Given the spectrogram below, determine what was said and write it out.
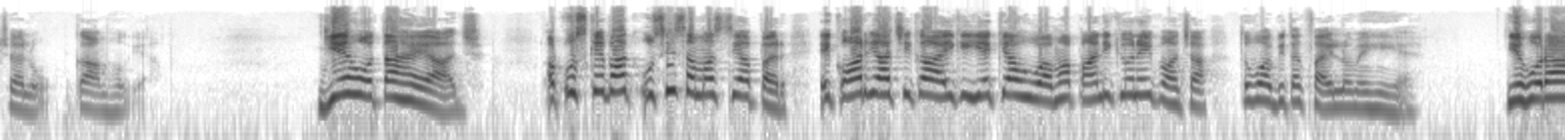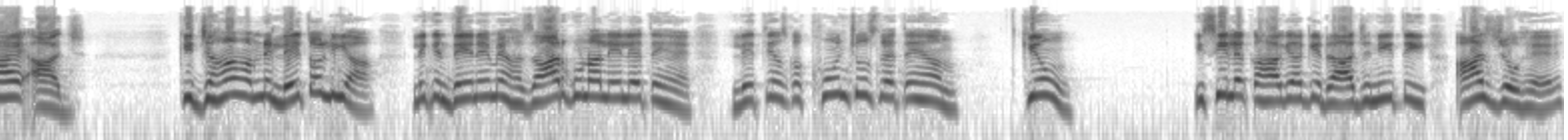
चलो, काम हो गया। ये होता है आज। और उसके बाद उसी समस्या पर एक और याचिका आई कि यह क्या हुआ? वहाँ पानी क्यों नहीं पहुँचा? तो वो अभी तक फाइलों में ही है। ये हो रहा है आज। कि जहाँ हमने ले तो लिया, लेकिन देने में हज़ार गुना ले लेते हैं लेते हैं, उसका खून चूस लेते हैं हम। क्यों? इसीलिए कहा गया कि राजनीति आज जो है,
